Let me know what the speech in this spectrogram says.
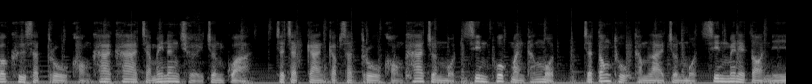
ก็คือศัตรูของข้าข้าจะไม่นั่งเฉยจนกว่า จะจัดการกับศัตรูของข้าจนหมดสิ้นพวกมันทั้งหมด จะต้องถูกทำลายจนหมดสิ้นไม่ในตอนนี้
